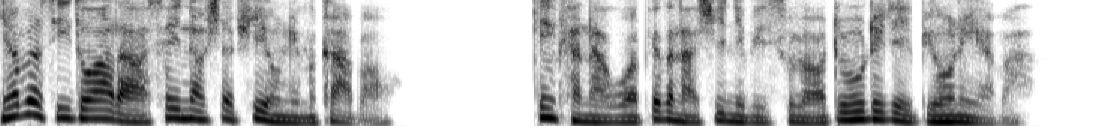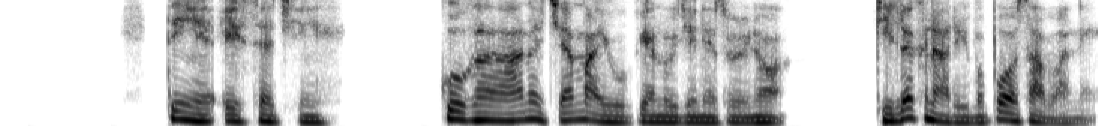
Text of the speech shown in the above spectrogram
ညဘက်စီးသွားတာစိတ်နှောက်ယှက်ဖြစ်ုံနဲ့မကပါဘူးတင့်ခန္ဓာကိုယ်ကပြဿနာရှိနေပြီဆိုတော့တူတူတိတ်တိတ်ပြောနေရပါတင့်ရဲ့အိတ်ဆက်ချင်းကိုယ်ခံအားနဲ့ကျန်းမာရေးကိုပြန်လို့ခြင်းနေဆိုရင်တော့ဒီလက္ခဏာတွေမပေါ့ဆပါနဲ့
